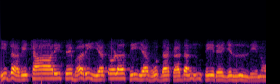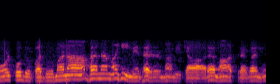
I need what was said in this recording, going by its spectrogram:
ಇದ ವಿಚಾರಿಸೆ ಬರಿಯ ತೊಳಸಿಯ ಉದಕದಂತಿರೆ ಇಲ್ಲಿ ನೋಳ್ಪುದು ಪದುಮನಾಭನ ಮಹಿಮೆ ಧರ್ಮ ವಿಚಾರ ಮಾತ್ರವನು.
